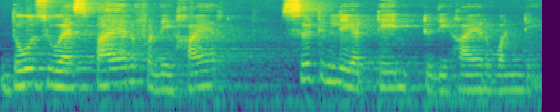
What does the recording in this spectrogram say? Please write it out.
Those who aspire for the higher certainly attain to the higher one day.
